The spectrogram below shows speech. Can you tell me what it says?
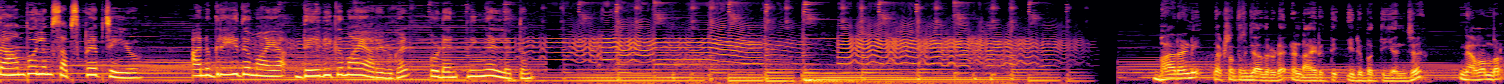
താമ്പൂലം സബ്സ്ക്രൈബ് ചെയ്യൂ. അനുഗ്രഹീതമായ ദൈവികമായ അറിവുകൾ ഉടൻ നിങ്ങളിലെത്തും. ഭരണി നക്ഷത്രജാതരുടെ രണ്ടായിരത്തി ഇരുപത്തിയഞ്ച് നവംബർ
